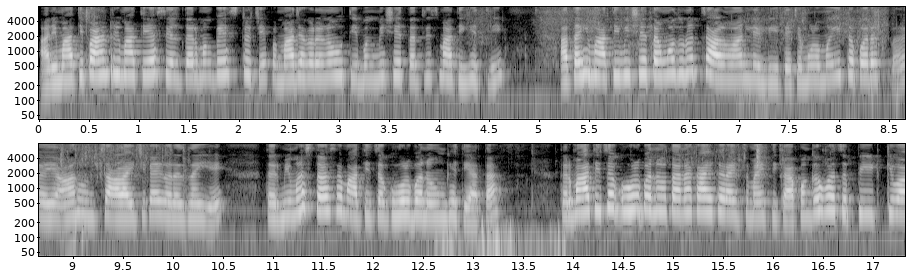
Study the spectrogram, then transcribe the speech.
आणि माती पांढरी माती असेल तर मग बेस्टच आहे पण माझ्याकडे नव्हती. मग मी शेतातलीच माती घेतली. आता ही माती मी शेतामधूनच चाळून आणलेली त्याच्यामुळं मग इथं परत आणून चाळायची काही गरज नाही आहे तर मी मस्त असा मातीचा घोळ बनवून घेते आता. तर मातीचा घोळ बनवताना काय करायचं माहिती का? आपण गव्हाचं पीठ किंवा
